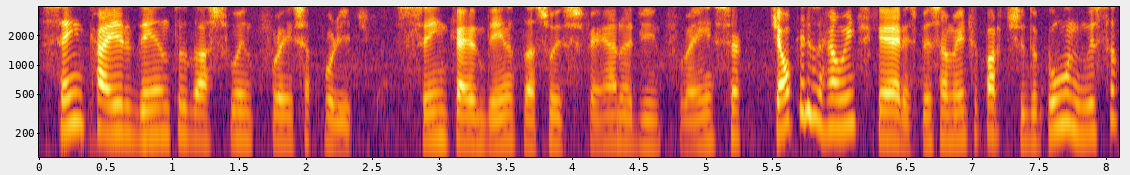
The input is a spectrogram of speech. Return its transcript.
sem cair dentro da sua influência política, sem cair dentro da sua esfera de influência, que é o que eles realmente querem, especialmente o Partido Comunista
